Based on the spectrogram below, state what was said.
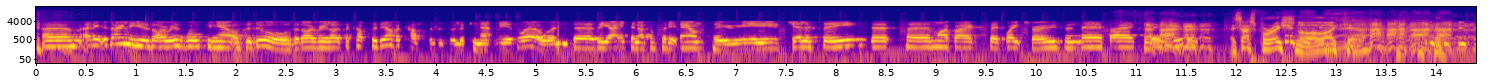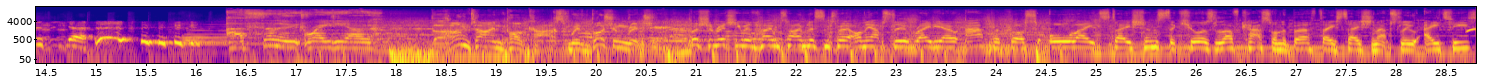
Um, and it was only as I was walking out of the door that I realised a couple of the other customers were looking at me as well. And uh, the only thing I can put it down to is jealousy that uh, my bag said Waitrose and their bag said. It's aspirational. I like it. yeah. Absolute Radio. The Home Time Podcast with Bush and Richie. Bush and Richie with Home Time. Listen to it on the Absolute Radio app across all eight stations. The Cure's Love Cats on the birthday station, Absolute 80s.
